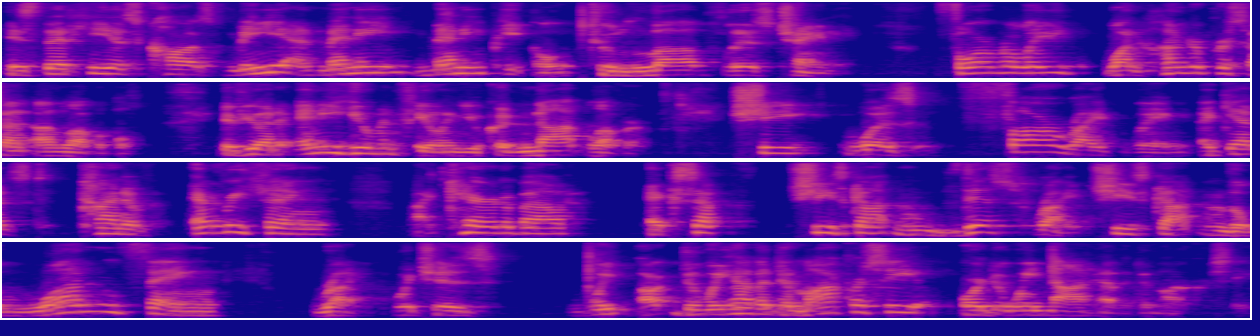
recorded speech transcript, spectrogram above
is that he has caused me and many, many people to love Liz Cheney formerly 100% unlovable. If you had any human feeling, you could not love her. She was far right wing against kind of everything I cared about, except she's gotten this right. She's gotten the one thing right, which is we are, do we have a democracy or do we not have a democracy?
